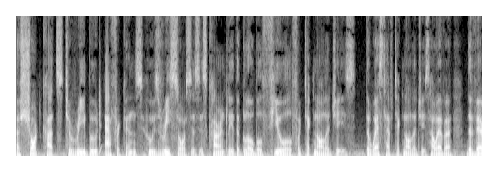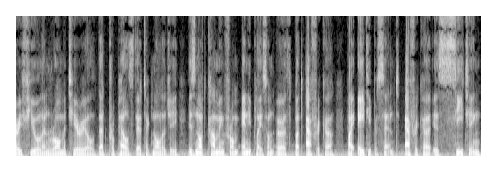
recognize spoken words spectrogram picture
a shortcuts to reboot Africans whose resources is currently the global fuel for technologies the West have technologies. However, the very fuel and raw material that propels their technology is not coming from any place on Earth but Africa by 80%. Africa is seating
